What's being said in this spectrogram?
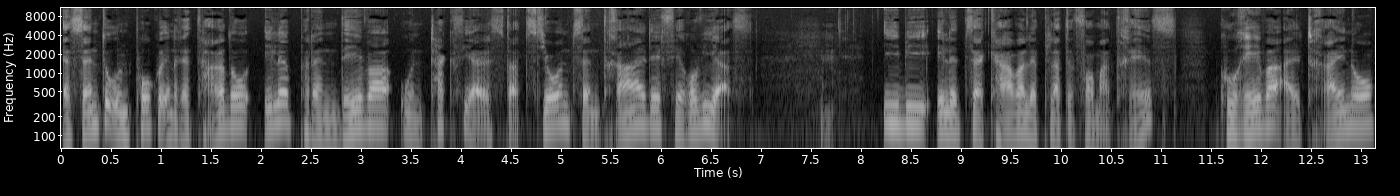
Essendo un poco in retardo, ille prendeva un taxi al station central de ferrovias. Ibi ille cercava le plataforma 3, cureva al traino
